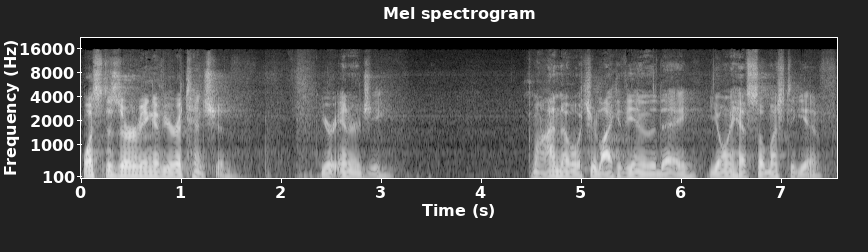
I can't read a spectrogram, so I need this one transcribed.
What's deserving of your attention, your energy? Come on, I know what you're like at the end of the day. You only have so much to give.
